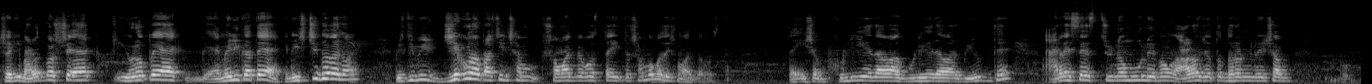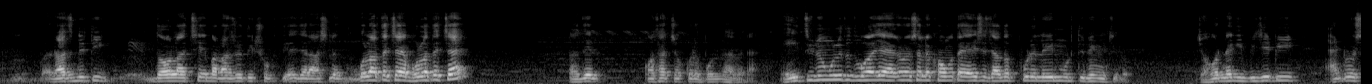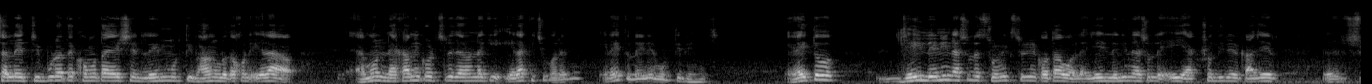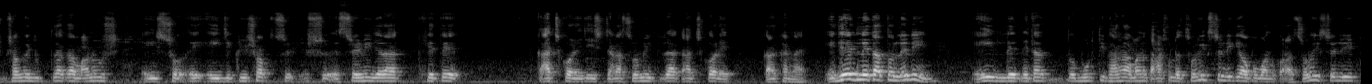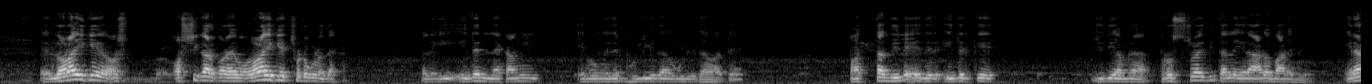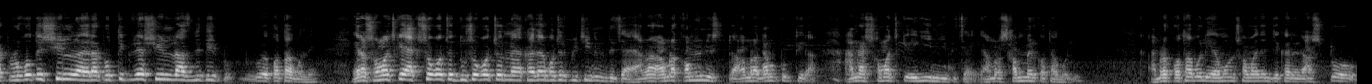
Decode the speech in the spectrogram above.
সে কি ভারতবর্ষে এক, ইউরোপে এক, আমেরিকাতে এক? নিশ্চিতভাবে নয়। পৃথিবীর যে কোনো প্রাচীন সাম- সমাজ ব্যবস্থাই তো সাম্যবাদী সমাজ ব্যবস্থা। তাই এইসব ভুলিয়ে দেওয়া, গুলিয়ে দেওয়ার বিরুদ্ধে আরএসএস, তৃণমূল এবং আরও যত ধরনের এইসব রাজনৈতিক দল আছে বা রাজনৈতিক শক্তি আছে যারা আসলে গোলাতে চায়, ভোলাতে চায়, তাদের কথা চক্করে পড়লে হবে না। এই তৃণমূলই তো দু হাজার এগারো সালে ক্ষমতায় এসে যাদবপুরে লেন মূর্তি ভেঙেছিল। যখন নাকি বিজেপি আঠেরো সালে ত্রিপুরাতে ক্ষমতায় এসে লেন মূর্তি ভাঙলো, তখন এরা এমন ন্যাকামি করছিল যেন নাকি এরা কিছু করেনি। এরাই তো লেনের মূর্তি ভেঙেছে। এরাই তো যেই লেনিন আসলে শ্রমিক শ্রেণির কথা বলে, যেই লেনিন আসলে এই একশো দিনের কাজের সঙ্গে যুক্ত থাকা মানুষ, এই এই- যে কৃষক শ্রে- শ্রে- শ্রেণি যারা খেতে কাজ করে, যে যারা শ্রমিকরা কাজ করে কারখানায়, এদের নেতা তো লেনিন। এই নেতা তো মূর্তি ভাঙা মানে তো আসলে শ্রমিক শ্রেণীকে অপমান করা। শ্রমিক শ্রেণির লড়াইকে অস- অস্বীকার করা এবং লড়াইকে ছোট করে দেখা। তাহলে এই, এদের ন্যাকামি এবং এদের ভুলিয়ে দেওয়া, গুলিয়ে দেওয়াতে পাত্তা দিলে এদের, এদেরকে যদি আমরা প্রশ্রয় দিই, তাহলে এরা আরও বাড়বে। এরা প্রগতিশীল নয়, এরা প্রতিক্রিয়াশীল রাজনীতির কথা বলে। এরা সমাজকে একশো বছর, দুশো বছর না এক হাজার বছর পিছিয়ে নিতে চায়। আমরা আমরা কমিউনিস্টরা আমরা বামপন্থীরা, আমরা সমাজকে এগিয়ে নিতে চাই, আমরা সাম্যের কথা বলি। আমরা কথা বলি এমন সমাজের যেখানে রাষ্ট্র,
